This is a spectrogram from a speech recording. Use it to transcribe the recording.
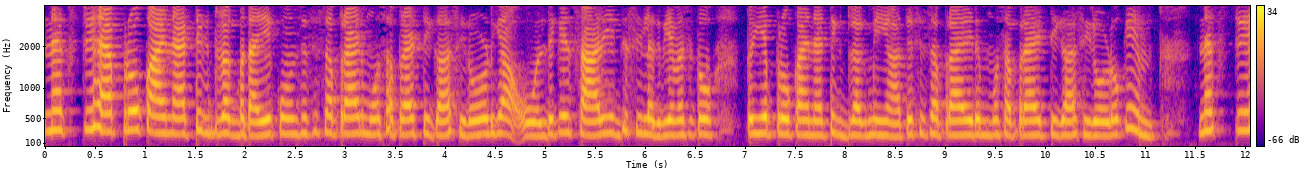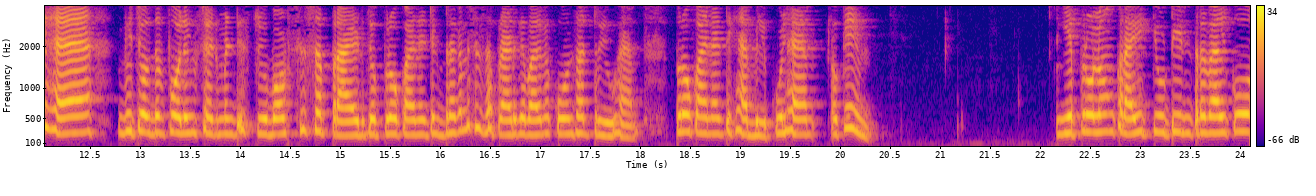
नेक्स्ट है प्रोकाइनेटिक ड्रग बताइए कौन से सप्राइड मोसाप्राइड टिका, सिरोड या ओल देखिए, सारी एक जैसी लग रही है वैसे तो। तो ये प्रोकाइनेटिक ड्रग में ही आते हैं सप्राइड मोसाप्राइड टिका, सिरोड ओके नेक्स्ट है which of the following statement is true about cisapride जो प्रोकाइनेटिक ड्रग है ना सिसप्राइड के बारे में कौन सा ट्रू है? प्रोकाइनेटिक है, बिल्कुल है ओके okay? ये प्रोलॉन्ग कराएगी क्यूटी इंटरवल को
